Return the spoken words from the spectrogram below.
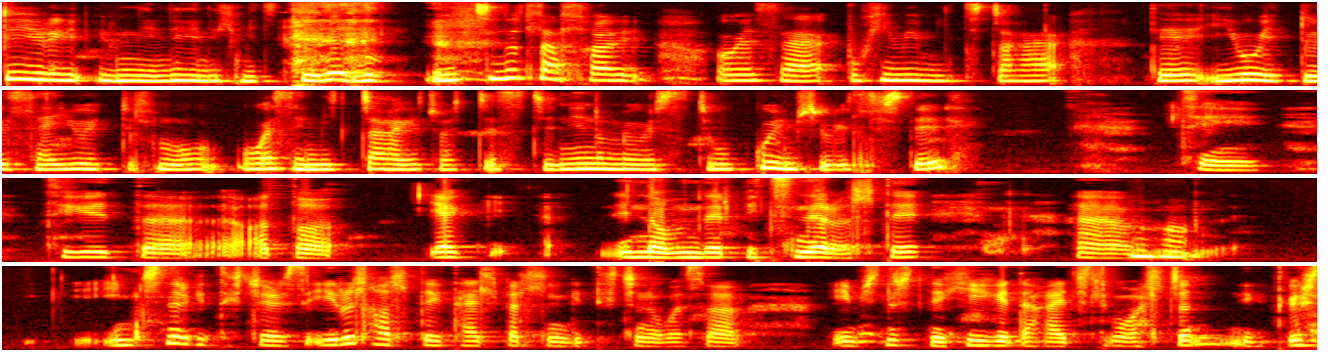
Би ер нь энийг нэг мэддэг. Эмчнэр л болохоор угаасаа бүх юм мэдчихэж байгаа Тэ юу идвэл сайн юу идвэл мөө угаасаа мэдж байгаа гэж бодчихсон чинь энэ номыг өс чи үгүй юм шиг л шүү дээ. Тий. Тэгээд одоо яг энэ номон дээр бичснээр бол тэ эмчнэр гэдэг чинь эрүүл хоолтыг тайлбарлана гэдэг чинь угаасаа эмчнэрт нэг хийгээд байгаа ажилгүй болчихно нэгдүгээр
